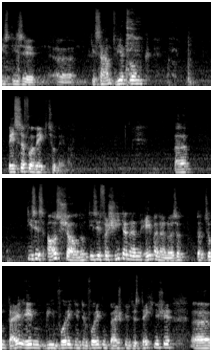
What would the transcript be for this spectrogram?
ist diese äh, Gesamtwirkung besser vorwegzunehmen. Äh, dieses Ausschauen und diese verschiedenen Ebenen, also zum Teil eben wie im vorigen, in dem vorigen Beispiel das technische, äh,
